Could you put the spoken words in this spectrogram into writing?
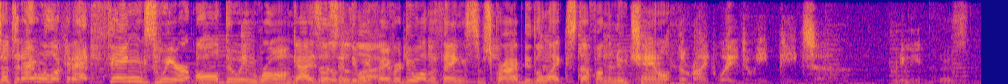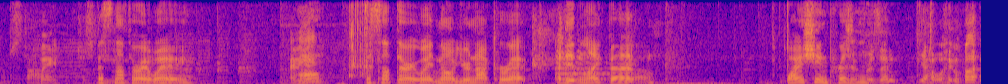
So today we're looking at things we are all doing wrong. Guys, So listen, is do me a favor, do all the things, subscribe, do the like stuff on the new channel. The right way to eat pizza. What do you mean? There's no stop. Wait. Just That's not the right way. I mean, That's not the right way. No, you're not correct. I didn't like that. Yeah. Why is she in prison? Prison? Yeah. Wait. What?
